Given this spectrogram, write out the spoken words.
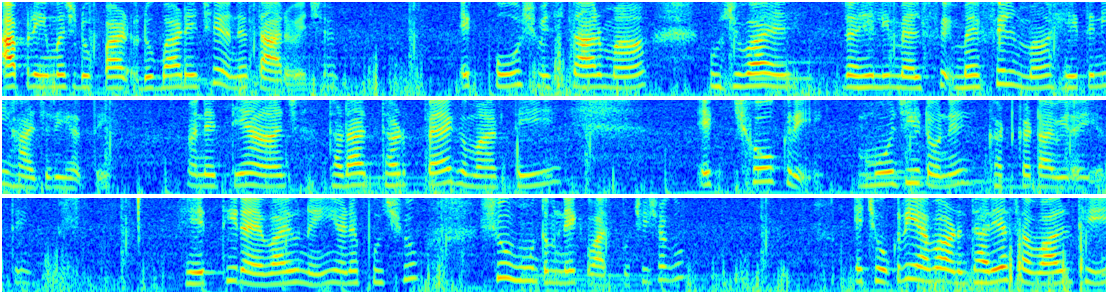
આ પ્રેમ જ ડુબાડ ડૂબાડે છે અને તારવે છે. એક પોષ વિસ્તારમાં ઉજવાઈ રહેલી મહેફિલમાં હેતની હાજરી હતી અને ત્યાં જ ધડાધડ પેગ મારતી એક છોકરી મોજીટોને ખટખટાવી રહી હતી. હેતથી રહેવાયું નહીં એણે પૂછ્યું, શું હું તમને એક વાત પૂછી શકું? એ છોકરી આવા અણધાર્યા સવાલથી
